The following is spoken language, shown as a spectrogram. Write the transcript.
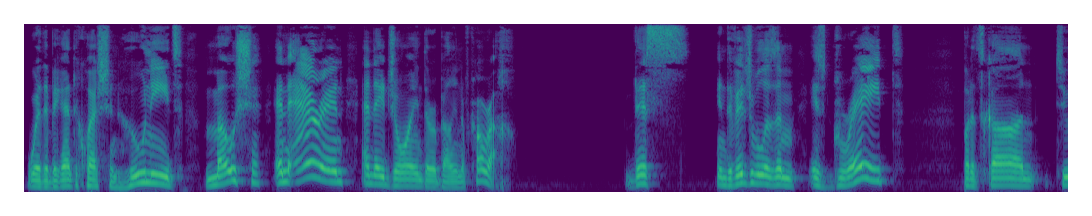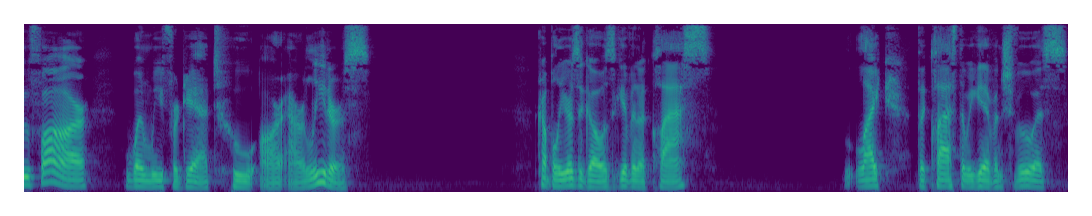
where they began to question who needs Moshe and Aaron, and they joined the rebellion of Korach. This individualism is great, but it's gone too far when we forget who are our leaders. A couple years ago, I was given a class like the class that we give in Shavuos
